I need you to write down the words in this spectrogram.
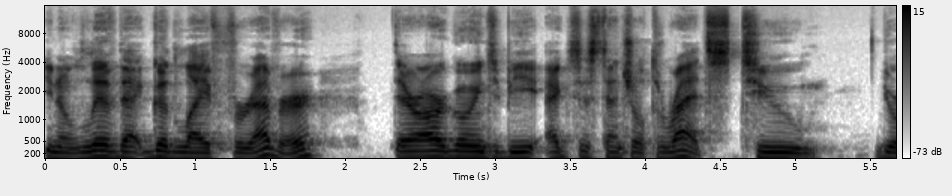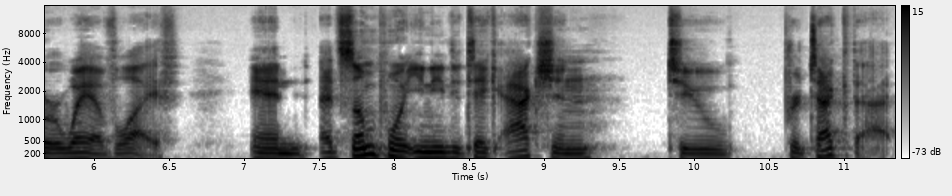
you know live that good life forever there are going to be existential threats to your way of life and at some point you need to take action to protect that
